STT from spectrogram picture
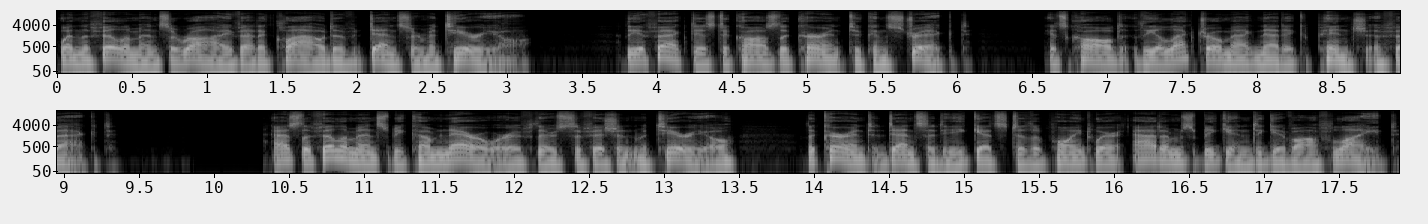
when the filaments arrive at a cloud of denser material. The effect is to cause the current to constrict. It's called the electromagnetic pinch effect. As the filaments become narrower if there's sufficient material, the current density gets to the point where atoms begin to give off light.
